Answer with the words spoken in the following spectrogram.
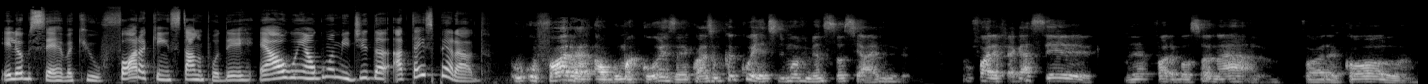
Ele observa que o fora quem está no poder é algo em alguma medida até esperado. O, o fora alguma coisa é quase um cacuete de movimentos sociais. Né? O fora FHC, né? fora Bolsonaro, fora Colo,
